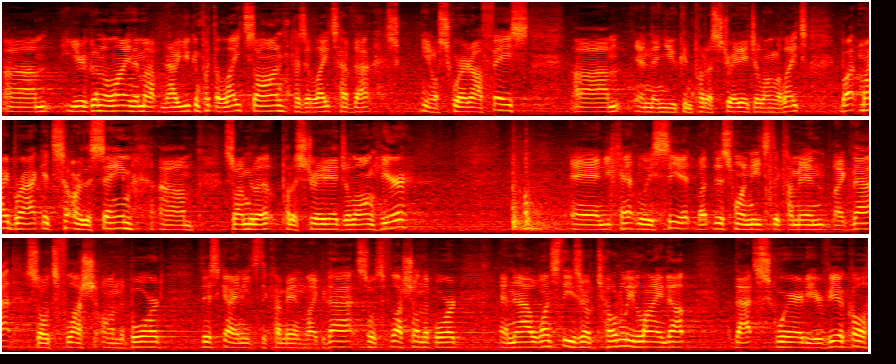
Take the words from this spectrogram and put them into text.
um, you're gonna line them up. Now you can put the lights on, because the lights have that, you know, squared off face um, and then you can put a straight edge along the lights. But my brackets are the same, um, so I'm gonna put a straight edge along here, and you can't really see it, but this one needs to come in like that, so it's flush on the board. This guy needs to come in like that, so it's flush on the board. And now once these are totally lined up, that's square to your vehicle,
